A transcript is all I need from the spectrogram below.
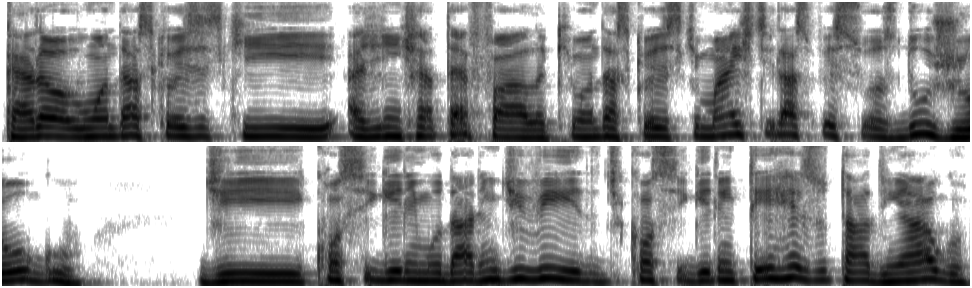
Carol, uma das coisas que a gente até fala, que uma das coisas que mais tira as pessoas do jogo de conseguirem mudarem de vida, de conseguirem ter resultado em algo.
